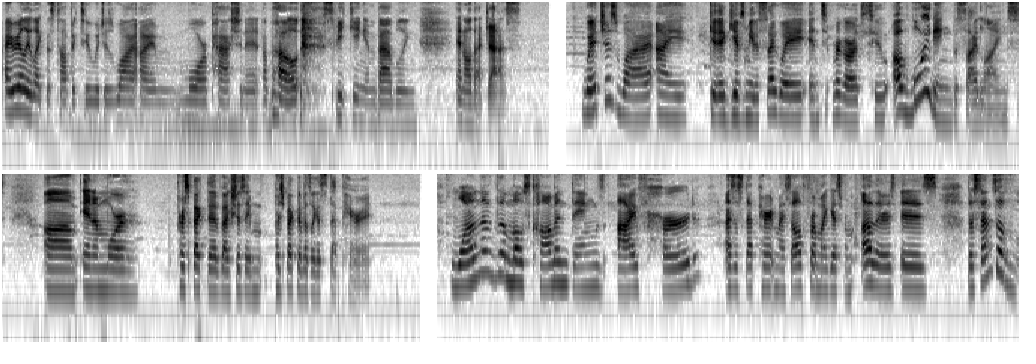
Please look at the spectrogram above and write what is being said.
I really like this topic too, which is why I'm more passionate about speaking and babbling and all that jazz. Which is why I it gives me the segue in regards to avoiding the sidelines um, in a more perspective, I should say perspective as like a step parent. One of the most common things I've heard as a step parent myself from I guess from others is the sense of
